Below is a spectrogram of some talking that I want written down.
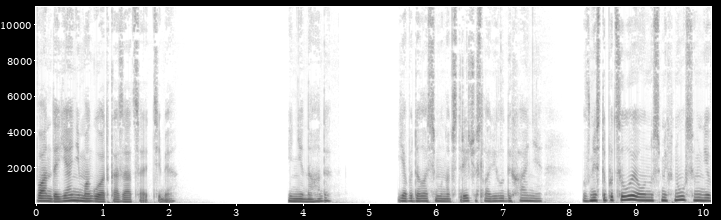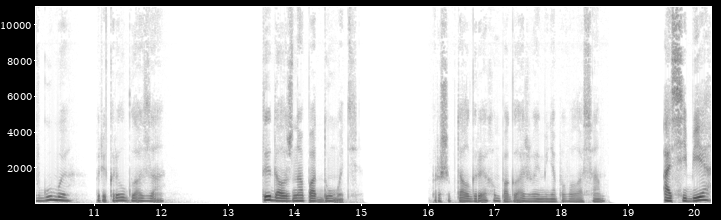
Ванда, я не могу отказаться от тебя». И не надо. Я подалась ему навстречу, словила дыхание. Вместо поцелуя он усмехнулся мне в губы, прикрыл глаза. «Ты должна подумать», — прошептал Грехом, поглаживая меня по волосам. «О себе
